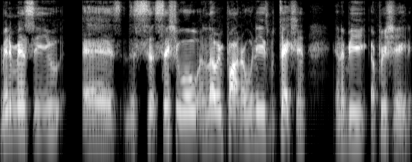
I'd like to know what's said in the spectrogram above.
Many men see you as the sensual and loving partner who needs protection and to be appreciated.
